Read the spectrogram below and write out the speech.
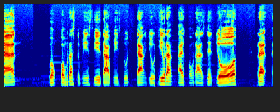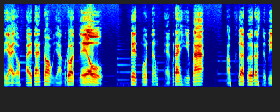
นั้นวงกลมรัศมีสีดำมีศูนย์กลางอยู่ที่ร่างกายของหลานเซนโย และขยายออกไปด้านนอกอย่างรวดเร็ว เวทมนต์น้ำแข็งและหิมะขับเคลื่อนด้วยรัศมี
